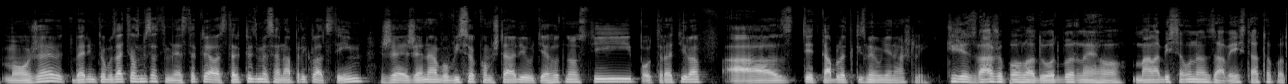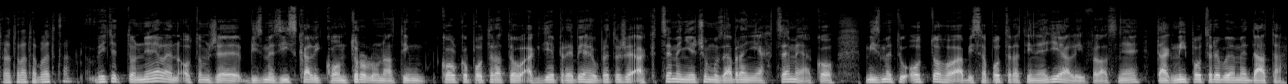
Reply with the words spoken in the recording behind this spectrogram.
Môže, verím tomu, zatiaľ sme sa s tým nestretli, ale stretli sme sa napríklad s tým, že žena vo vysokom štádiu tehotnosti potratila a tie tabletky sme ju nenašli. Čiže z vášho pohľadu odborného mala by sa u nás zaviesť táto potratová tabletka? Viete, to nie je len o tom, že by sme získali kontrolu nad tým, koľko potratov a kde prebiehajú, pretože ak chceme niečomu zabraniť a chceme, ako my sme tu od toho, aby sa potraty nediali vlastne, tak my potrebujeme data.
